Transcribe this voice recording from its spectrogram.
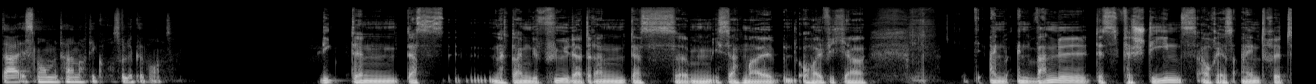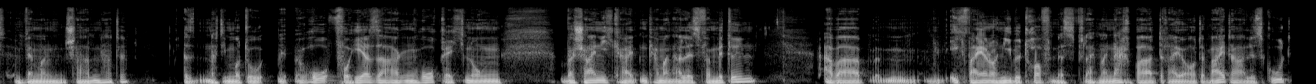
da ist momentan noch die große Lücke bei uns. Liegt denn das nach deinem Gefühl daran, dass ähm, ich sag mal häufig ja ein, ein Wandel des Verstehens auch erst eintritt, wenn man Schaden hatte? Also nach dem Motto Ho Vorhersagen, Hochrechnungen, Wahrscheinlichkeiten kann man alles vermitteln. Aber ähm, ich war ja noch nie betroffen. Das ist vielleicht mein Nachbar, drei Orte weiter, alles gut.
